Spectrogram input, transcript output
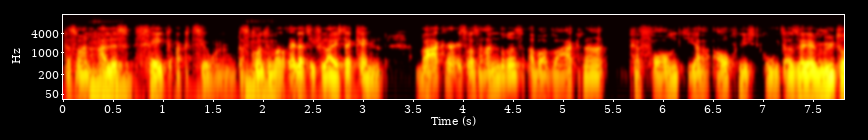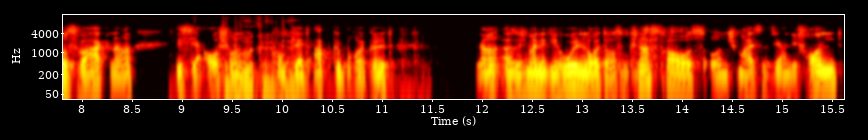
das waren alles Fake-Aktionen. Das konnte man relativ leicht erkennen. Wagner ist was anderes, aber Wagner performt ja auch nicht gut. Also der Mythos Wagner ist ja auch schon komplett ja. abgebröckelt. Ja, also ich meine, die holen Leute aus dem Knast raus und schmeißen sie an die Front.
